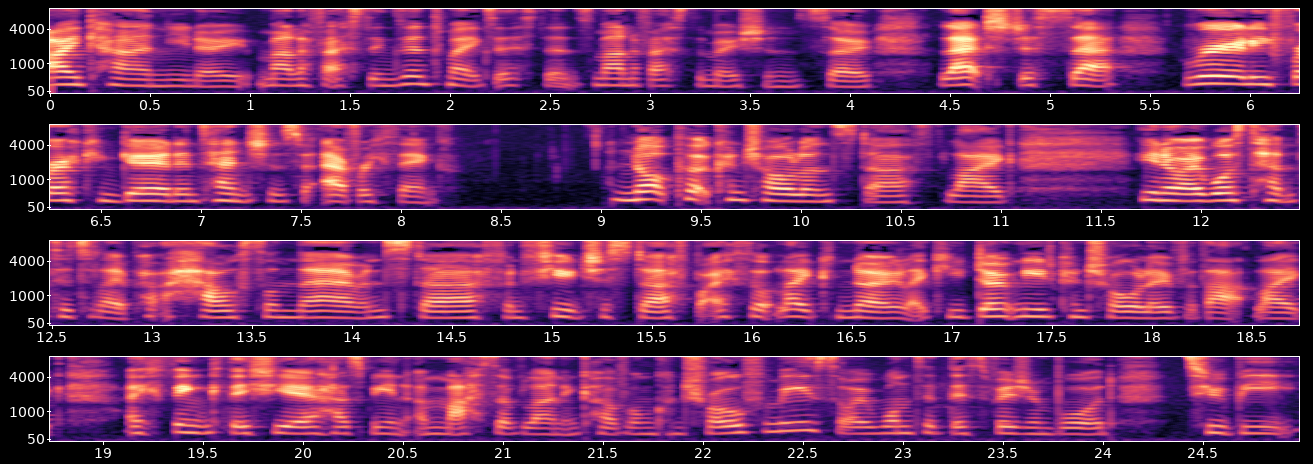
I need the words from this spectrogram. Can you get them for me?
I can, you know, manifest things into my existence, manifest emotions. So let's just set really freaking good intentions for everything. Not put control on stuff like, you know, I was tempted to like put a house on there and stuff and future stuff, but I thought, like, no, like, you don't need control over that. Like, I think this year has been a massive learning curve on control for me. So I wanted this vision board to be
